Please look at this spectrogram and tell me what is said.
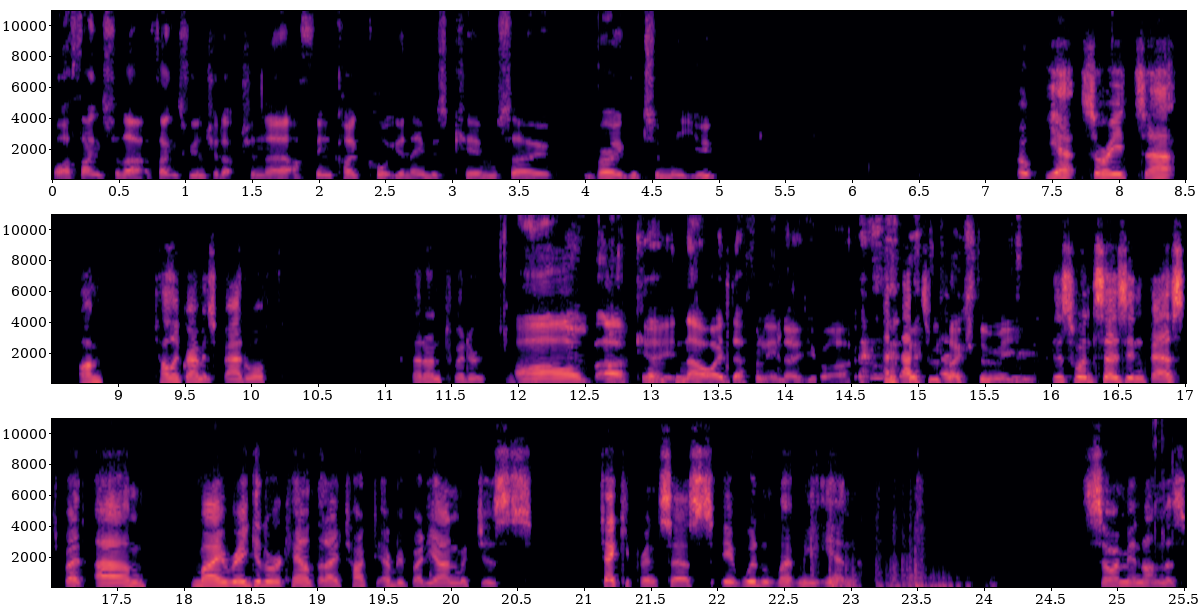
Well, thanks for that. Thanks for the introduction there. I think I caught your name as Kim, so very good to meet you. Oh yeah, sorry. It's uh on Telegram. It's Bad Wolf, but on Twitter. Oh, okay. now I definitely know who you are. That's nice to meet you. This one says invest, but um, my regular account that I talk to everybody on, which is Techie Princess, it wouldn't let me in. So I'm in on this.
